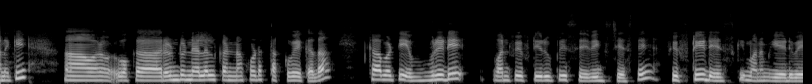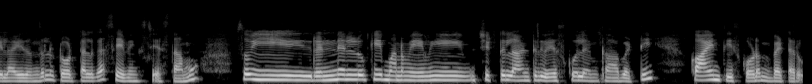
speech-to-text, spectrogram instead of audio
మనకి ఒక రెండు నెలల కన్నా కూడా తక్కువే కదా. కాబట్టి everyday one fifty rupees savings చేస్తే ఫిఫ్టీ డేస్కి మనం ఏడు వేల ఐదు వందలు టోటల్గా సేవింగ్స్ చేస్తాము. సో ఈ రెండు నెలలకి మనం ఏమీ చిట్టు లాంటిది వేసుకోలేము కాబట్టి కాయిన్ తీసుకోవడం బెటరు.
